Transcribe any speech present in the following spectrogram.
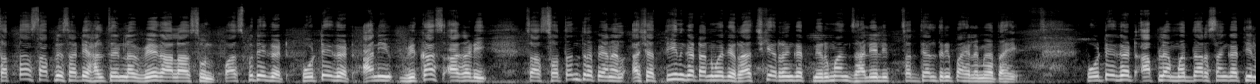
सत्ता स्थापनेसाठी हालचालीला वेग आला असून पाचपुते गट पोटे गट आणि विकास आघाडीचा स्वतंत्र पॅनल अशा तीन गटांमध्ये राजकीय रंगत निर्माण झालेली सध्याला तरी पाहायला मिळत आहे. पोटे गट आपल्या मतदारसंघातील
